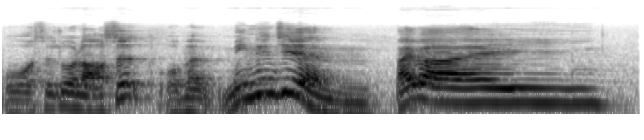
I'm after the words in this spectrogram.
我是骆老师，我们明天见，拜拜。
